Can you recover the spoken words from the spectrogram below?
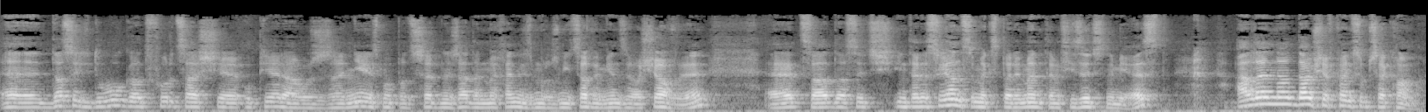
e, dosyć długo twórca się upierał, że nie jest mu potrzebny żaden mechanizm różnicowy międzyosiowy, co dosyć interesującym eksperymentem fizycznym jest, ale no, dał się w końcu przekonać.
